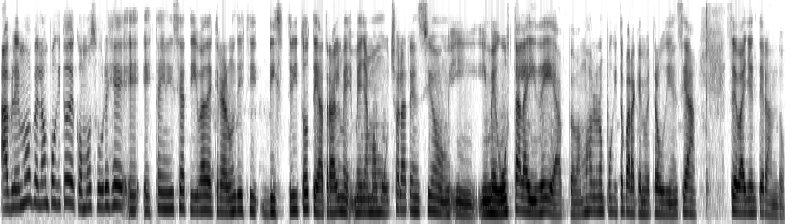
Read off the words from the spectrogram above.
Hablemos ¿verdad? un poquito de cómo surge eh, esta iniciativa de crear un distrito teatral. Me, llamó mucho la atención y, me gusta la idea, vamos a hablar un poquito para que nuestra audiencia se vaya enterando.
